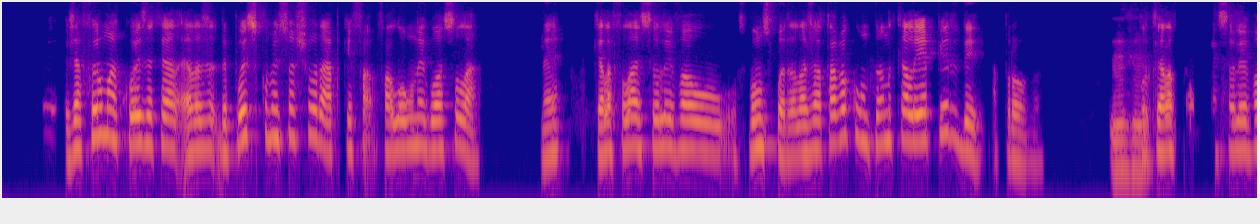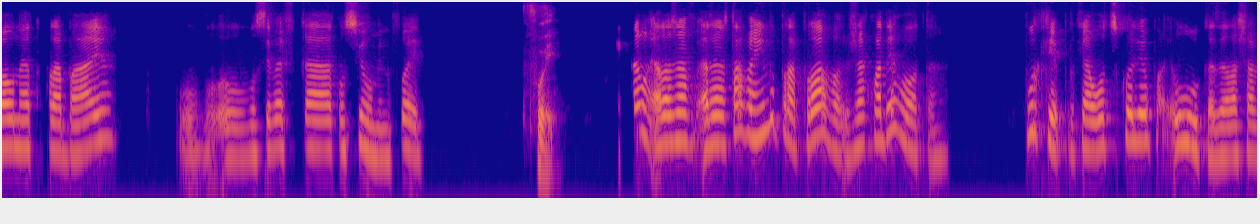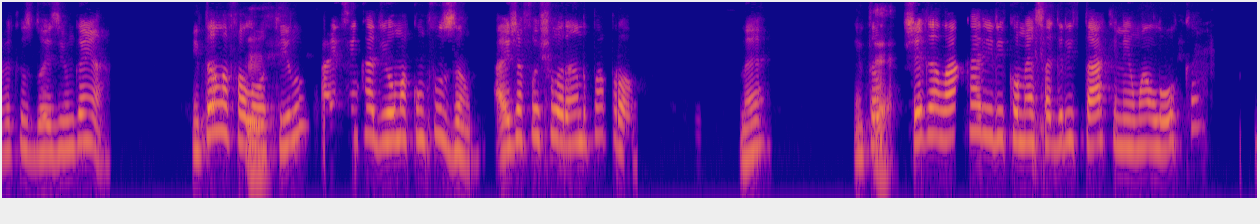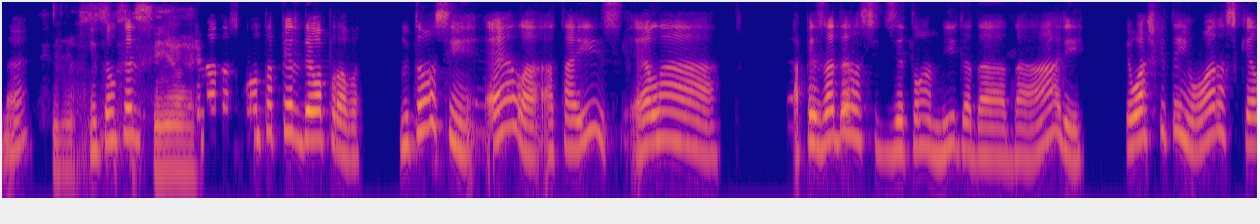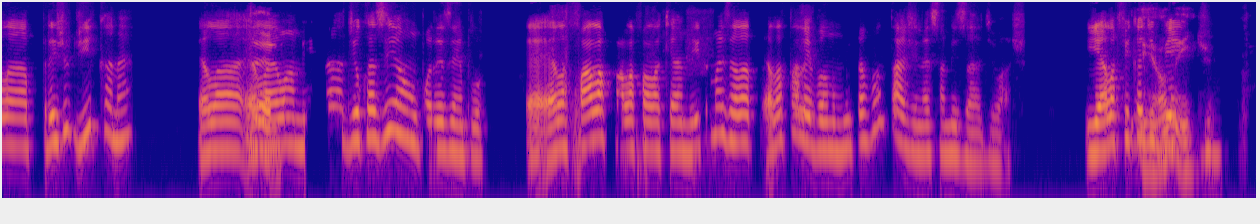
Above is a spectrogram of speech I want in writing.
Já foi uma coisa que ela, ela já- depois começou a chorar, porque fa- falou um negócio lá, né? Que ela falou, ah, se eu levar o. Vamos supor, ela já estava contando que ela ia perder a prova. Uhum. Porque ela falou, se eu levar o Neto para a baia, você vai ficar com ciúme, não foi? Foi. Então, ela já ela estava indo para a prova já com a derrota. Por quê? Porque a outra escolheu o Lucas, ela achava que os dois iam ganhar. Então ela falou Hum. aquilo, aí desencadeou uma confusão. Aí já foi chorando para a prova, né? Então, É. chega lá, a Cariri começa a gritar que nem uma louca, né? Nossa Então, quer dizer, no final das contas, perdeu a prova. Então, assim, ela, a Thaís, ela, apesar dela se dizer tão amiga da, da Ari, eu acho que tem horas que ela prejudica, né? Ela, ela É. é uma amiga de ocasião, por exemplo. É, ela fala, fala, fala que é amiga, mas ela, ela tá levando muita vantagem nessa amizade, eu acho. E ela fica de bem,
